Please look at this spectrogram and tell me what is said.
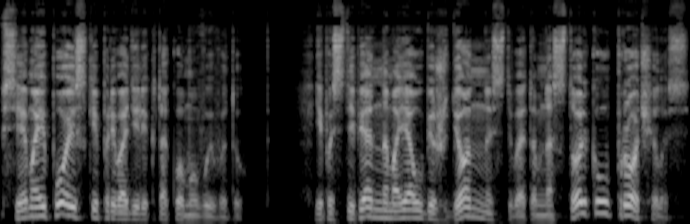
Все мои поиски приводили к такому выводу. И постепенно моя убежденность в этом настолько упрочилась,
